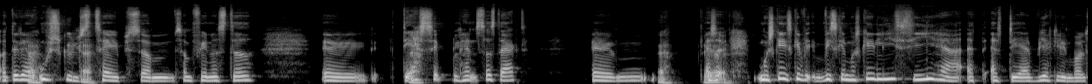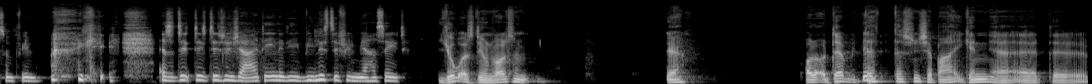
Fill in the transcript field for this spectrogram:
og det der Ja. uskyldstab, ja. som, som finder sted, øh, det er Ja. simpelthen så stærkt. Øhm, ja, altså, det. måske skal vi, vi skal måske lige sige her, at, at det er virkelig en voldsom film. altså det, det, det synes jeg, det er en af de vildeste film, jeg har set. Jo, altså det er jo en voldsom... Ja. Og, og der, der, der synes jeg bare igen, ja, at øh,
